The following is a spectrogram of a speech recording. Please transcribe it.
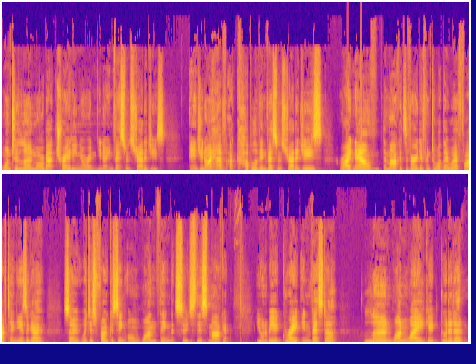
want to learn more about trading or you know investment strategies. Angie and I have a couple of investment strategies right now. The markets are very different to what they were five, ten years ago. So we're just focusing on one thing that suits this market. You want to be a great investor, learn one way, get good at it,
